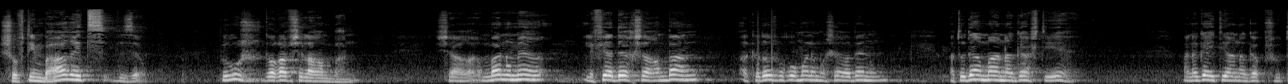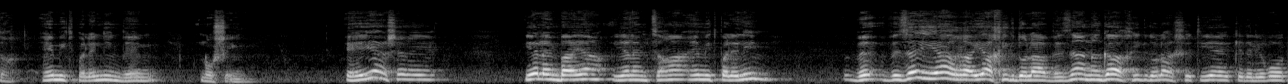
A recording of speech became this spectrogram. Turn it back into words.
שופטים בארץ, וזהו. פירוש דבריו של הרמב"ן, שהרמב"ן אומר, לפי הדרך של הרמב"ן, הקדוש ברוך הוא אומר למשה רבנו, אתה יודע מה ההנהגה שתהיה? ההנהגה היא תהיה הנהגה פשוטה. הם מתפללים והם נושעים. אהיה אשר אהיה. יהיה להם בעיה, יהיה להם צרה, הם מתפללים, ו- וזה יהיה הראייה הכי גדולה, וזו ההנהגה הכי גדולה שתהיה כדי לראות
